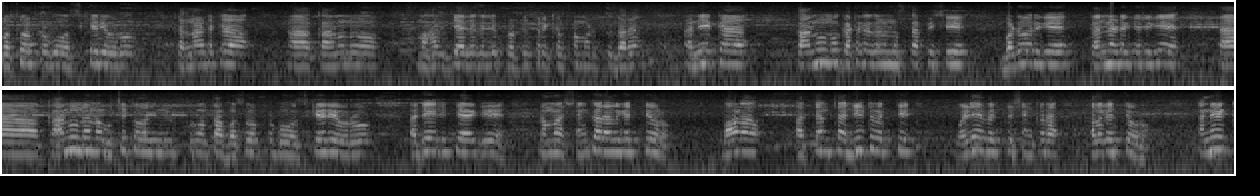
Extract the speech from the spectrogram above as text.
ಬಸವಪ್ರಭು ಅವರು ಕರ್ನಾಟಕ ಕಾನೂನು ಮಹಾವಿದ್ಯಾಲಯದಲ್ಲಿ ಪ್ರೊಫೆಸರ್ ಕೆಲಸ ಮಾಡುತ್ತಿದ್ದಾರೆ. ಅನೇಕ ಕಾನೂನು ಘಟಕಗಳನ್ನು ಸ್ಥಾಪಿಸಿ ಬಡವರಿಗೆ, ಕನ್ನಡಿಗರಿಗೆ ಕಾನೂನನ್ನು ಉಚಿತವಾಗಿ ನೀಡುತ್ತಿರುವಂಥ ಬಸವಪ್ರಭು ಹೊಸ್ಕೇರಿಯವರು ಅದೇ ರೀತಿಯಾಗಿ ನಮ್ಮ ಶಂಕರ್ ಅಲಗತ್ತಿಯವರು ಭಾಳ ಅತ್ಯಂತ ನೀಟ್ ವ್ಯಕ್ತಿ, ಒಳ್ಳೆಯ ವ್ಯಕ್ತಿ ಶಂಕರ ಅಲಗತ್ತಿಯವರು ಅನೇಕ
